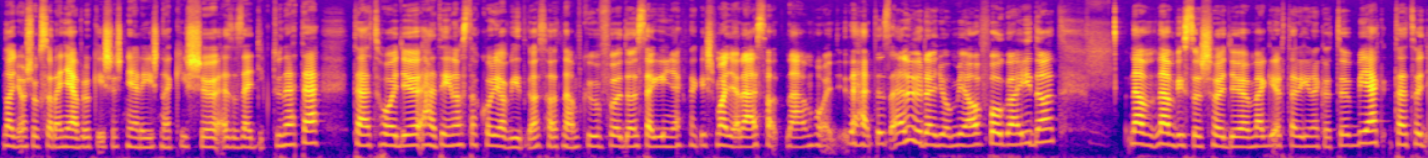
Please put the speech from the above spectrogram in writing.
nagyon sokszor a nyelvrökéses nyelésnek is ez az egyik tünete, tehát hogy hát én azt akkor javítgathatnám külföldön szegényeknek, és magyarázhatnám, hogy de hát ez előre nyomja a fogaidat, nem, nem biztos, hogy megértenének a többiek, tehát hogy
